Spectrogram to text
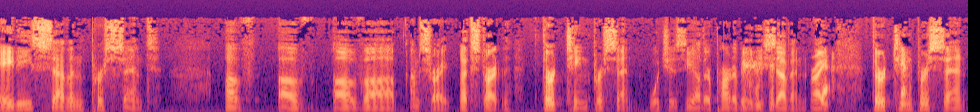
eighty-seven percent of of of uh, I'm sorry. Let's start. Thirteen percent, which is the other part of eighty-seven, right? Thirteen percent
